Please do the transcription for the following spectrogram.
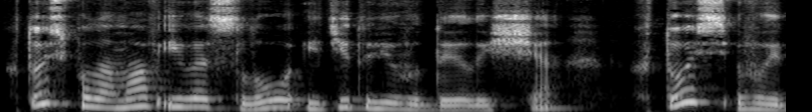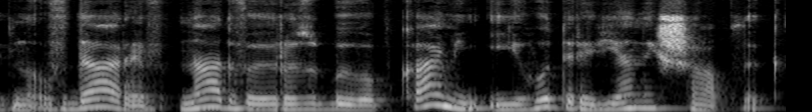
Хтось поламав і весло, і дідові водилища. Хтось, видно, вдарив, надвою розбив об камінь і його дерев'яний шаплик.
